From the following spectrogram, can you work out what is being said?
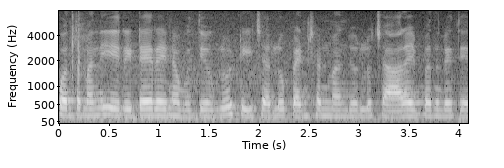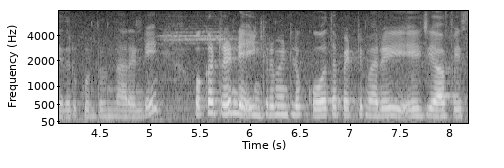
కొంతమంది రిటైర్ అయిన ఉద్యోగులు టీచర్లు పెన్షన్ మంజూరులు చాలా ఇబ్బందులు అయితే ఎదుర్కొంటున్నారండి. ఒకటి రెండు ఇంక్రిమెంట్లు కోత పెట్టి మరి ఏజీ ఆఫీస్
